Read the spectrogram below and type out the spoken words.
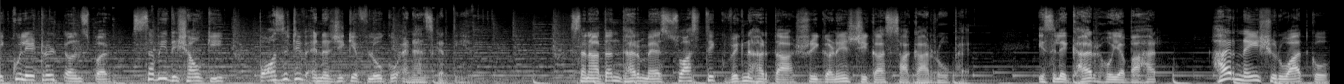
इक्विलेटरल टर्न्स पर सभी दिशाओं की पॉजिटिव एनर्जी के फ्लो को एनहांस करती है। सनातन धर्म में स्वास्तिक विघ्नहर्ता श्री गणेश जी का साकार रूप है। इसलिए घर हो या बाहर, हर नई शुरुआत को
